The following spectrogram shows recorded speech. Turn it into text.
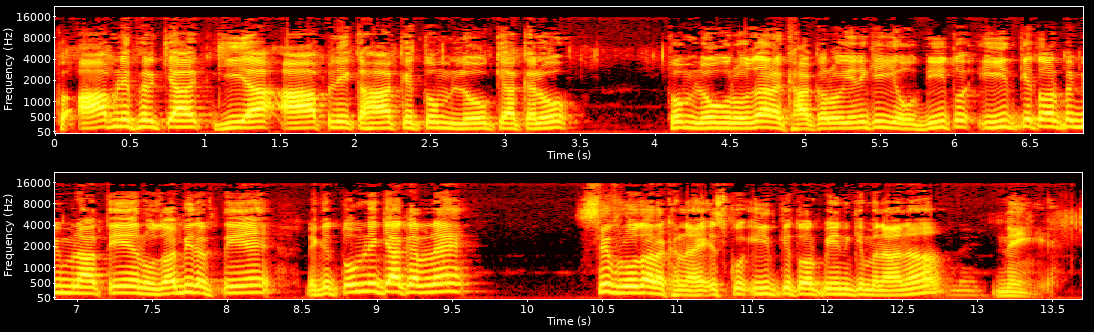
تو آپ نے پھر کیا کیا؟ آپ نے کہا کہ تم لوگ کیا کرو؟ تم لوگ روزہ رکھا کرو یعنی کہ یہودی تو عید کے طور پہ بھی مناتے ہیں، روزہ بھی رکھتے ہیں، لیکن تم نے کیا کرنا ہے؟ صرف روزہ رکھنا ہے، اس کو عید کے طور پہ یعنی ان کے منانا نہیں ہے۔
